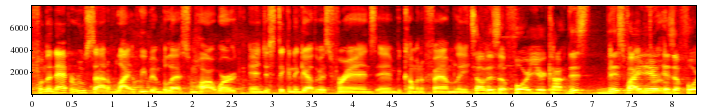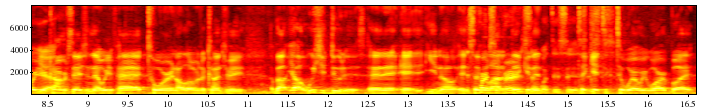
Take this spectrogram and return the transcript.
from the Nappy Root side of life. We've been blessed from hard work and just sticking together as friends and becoming a family. Tell them this is a four year con- this this right fighting here through. is a four year Yeah. conversation that we've had touring all over the country about yo we should do this and it, it you know it It's took a lot of thinking of to- what this is. to get to, to where we were but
